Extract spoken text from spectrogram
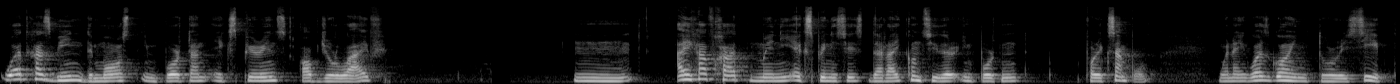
What has been the most important experience of your life? Mm, I have had many experiences that I consider important. For example, when I was going to receive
